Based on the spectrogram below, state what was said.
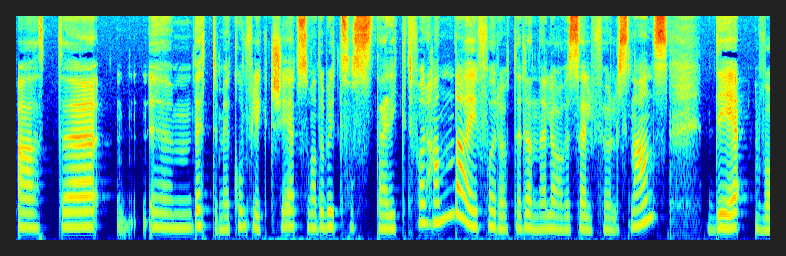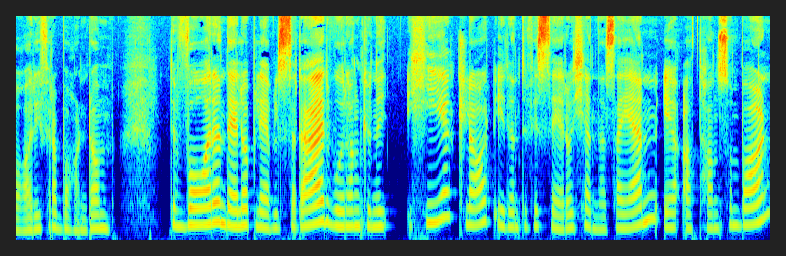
at uh, dette med konfliktskyhet, som hadde blitt så sterkt for han da, i forhold til denne lave selvfølelsen hans, det var ifra barndom. Det var en del opplevelser der hvor han kunne helt klart identifisere og kjenne seg igjen i at han som barn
